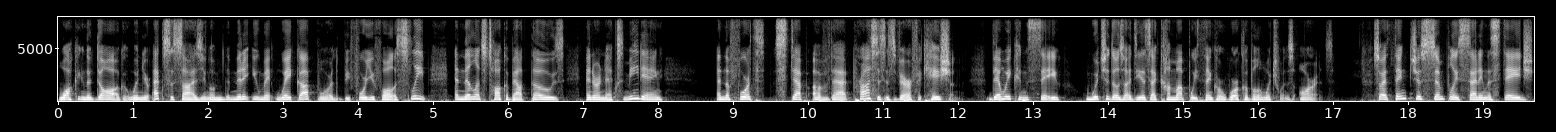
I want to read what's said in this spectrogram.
walking the dog, or when you're exercising, or the minute you wake up, or before you fall asleep. And then let's talk about those in our next meeting. And the fourth step of that process is verification. Then we can see which of those ideas that come up we think are workable and which ones aren't. So I think just simply setting the stage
